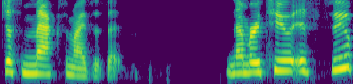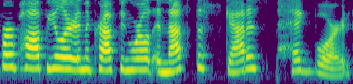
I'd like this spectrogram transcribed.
just maximizes it. Number two is super popular in the crafting world, and that's the Skadis pegboard.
